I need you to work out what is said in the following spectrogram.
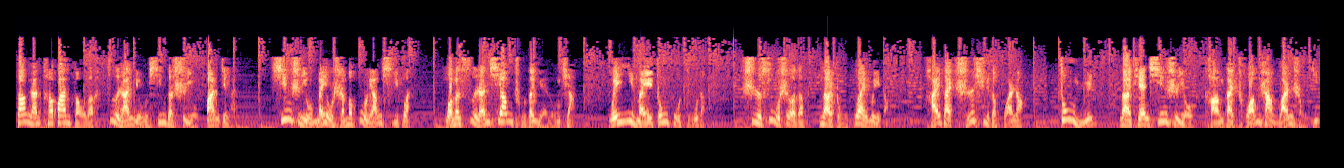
当然他搬走了，自然有新的室友搬进来。新室友没有什么不良习惯，我们四人相处的也融洽。唯一美中不足的是宿舍的那种怪味道还在持续的环绕。终于那天，新室友躺在床上玩手机，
